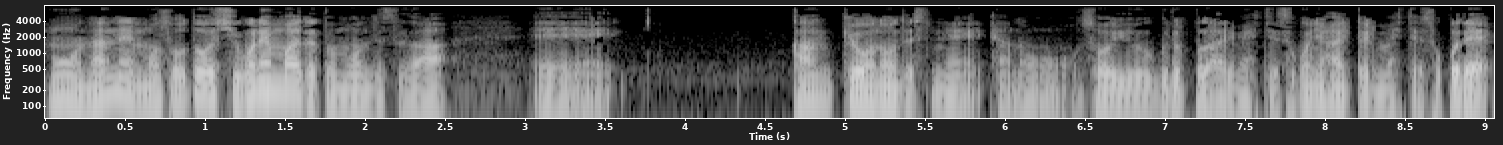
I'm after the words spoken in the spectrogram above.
もう何年も相当4、5年前だと思うんですが、えー、環境のですね、あの、そういうグループがありまして、そこに入っておりまして、そこで、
